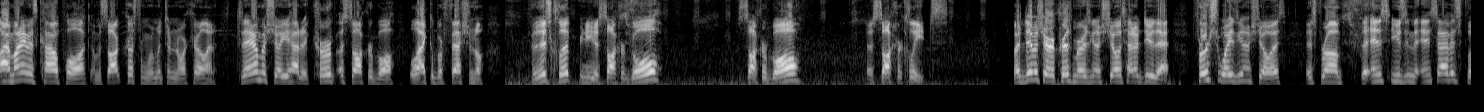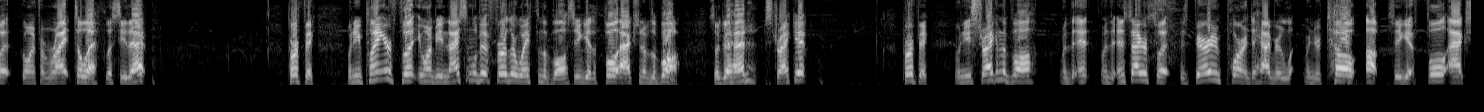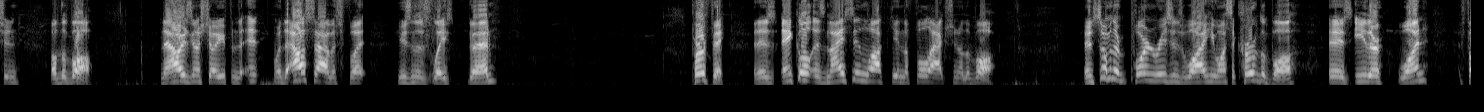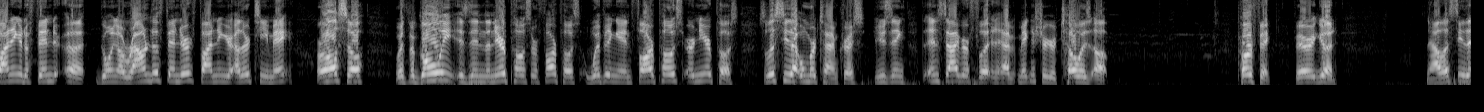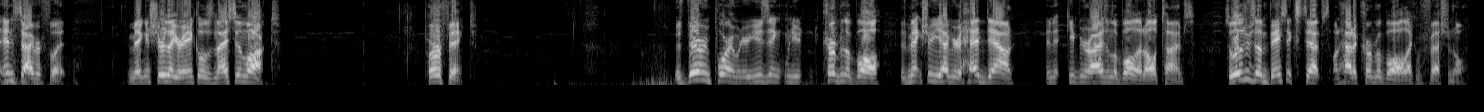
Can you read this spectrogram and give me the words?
Hi, my name is Kyle Pollock. I'm a soccer coach from Wilmington, North Carolina. Today I'm going to show you how to curve a soccer ball like a professional. For this clip, you need a soccer goal, a soccer ball, and a soccer cleats. My demonstrator, Chris Murray, is going to show us how to do that. First way he's going to show us is from the using the inside of his foot going from right to left. Let's see that. Perfect. When you plant your foot, you want to be nice and a little bit further away from the ball so you can get the full action of the ball. So go ahead, strike it. Perfect. When you're striking the ball, when the, when the inside of your foot, it's very important to have your, when your toe up so you get full action of the ball. Now he's going to show you from the, in, with the outside of his foot using his lace. Go ahead. Perfect. And his ankle is nice and locked in the full action of the ball. And some of the important reasons why he wants to curve the ball is either one, finding a defender, uh, going around a defender, finding your other teammate, or also with the goalie is in the near post or far post, whipping in far post or near post. So let's see that one more time, Chris, using the inside of your foot and have, making sure your toe is up. Perfect, very good. Now let's see the inside of your foot, making sure that your ankle is nice and locked. Perfect. It's very important when you're using, when you're curving the ball, is make sure you have your head down and keeping your eyes on the ball at all times. So those are some basic steps on how to curve a ball like a professional.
